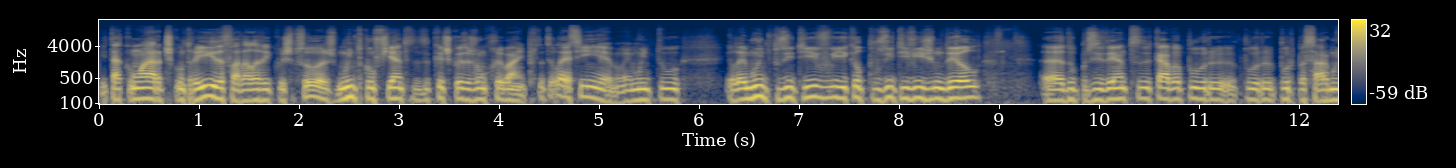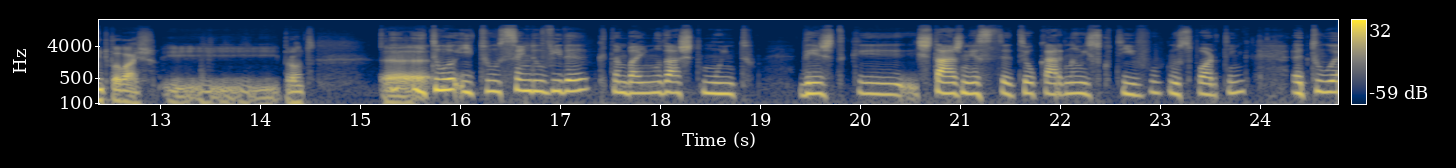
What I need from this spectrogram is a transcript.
está com um ar descontraído, a falar ali com as pessoas, muito confiante de que as coisas vão correr bem. Portanto, ele é assim, é, é muito, ele é muito positivo e aquele positivismo dele. Uh, do presidente acaba por, por, por passar muito para baixo e, e pronto e, e, tu, e tu, sem dúvida, que também mudaste muito desde que estás nesse teu cargo não executivo no Sporting, a tua,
